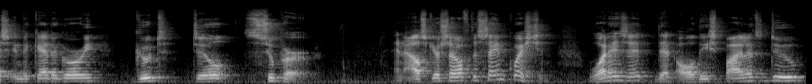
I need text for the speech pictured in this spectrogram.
place in the category good till superb. And ask yourself the same question. What is it that all these pilots do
